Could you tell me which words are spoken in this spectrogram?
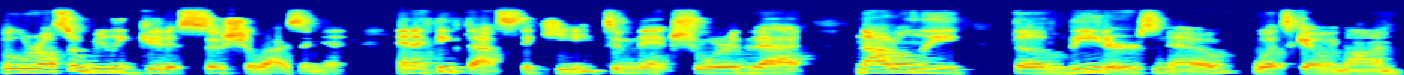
but we're also really good at socializing it. And I think that's the key to make sure that not only the leaders know what's going on,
